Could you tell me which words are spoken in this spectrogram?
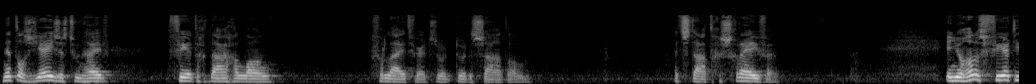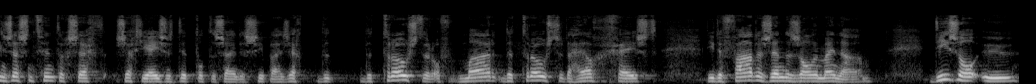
Net als Jezus toen hij 40 dagen lang verleid werd door, door de Satan. Het staat geschreven. In Johannes 14, 26 zegt, zegt Jezus dit tot zijn discipelen. Hij zegt, de, de trooster, of maar de trooster, de Heilige Geest, die de Vader zenden zal in mijn naam, die zal u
